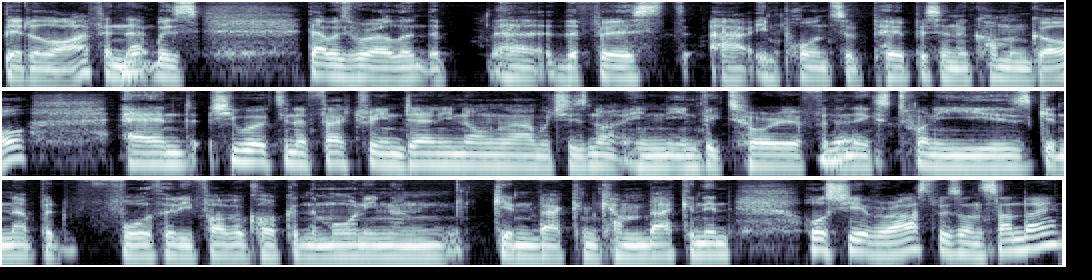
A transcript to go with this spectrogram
better life, and that was that was where I learnt the uh, the first uh, importance of purpose and a common goal. And she worked in a factory in Dandenong, uh, which is not in, in Victoria, for the next twenty years, getting up at four thirty, five o'clock in the morning and getting back and coming back. And then all she ever asked was on Sunday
